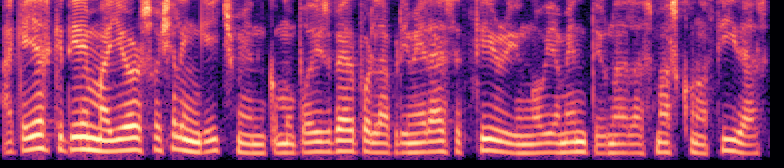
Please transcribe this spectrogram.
aquellas que tienen mayor social engagement, como podéis ver, pues la primera es Ethereum, obviamente, una de las más conocidas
